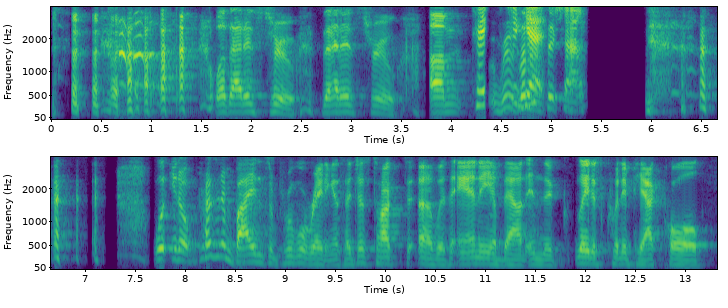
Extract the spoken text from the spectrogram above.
well, that is true. That is true. Um, Take what you get, Chuck. well, you know, President Biden's approval rating, as I just talked uh, with Annie about in the latest Quinnipiac poll,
